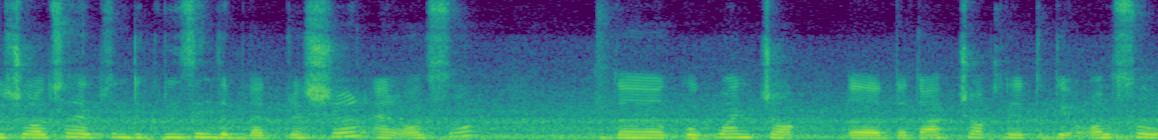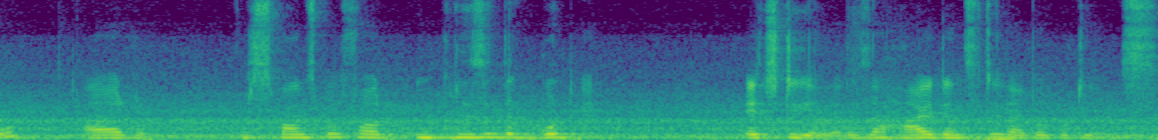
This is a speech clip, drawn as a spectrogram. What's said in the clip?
which also helps in decreasing the blood pressure and also the cocoa and chocolate uh, the dark chocolate they also are responsible for increasing the good HDL that is the high density lipoproteins.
